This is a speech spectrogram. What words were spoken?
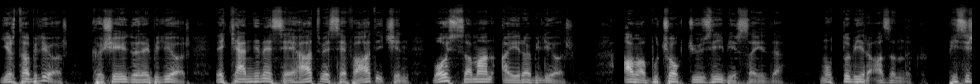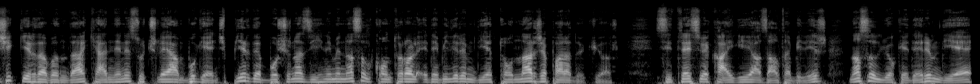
yırtabiliyor, köşeyi dönebiliyor ve kendine seyahat ve sefahat için boş zaman ayırabiliyor. Ama bu çok cüzi bir sayıda. Mutlu bir azınlık. Psikik girdabında kendini suçlayan bu genç bir de boşuna zihnimi nasıl kontrol edebilirim diye tonlarca para döküyor. Stres ve kaygıyı azaltabilir, nasıl yok ederim diye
